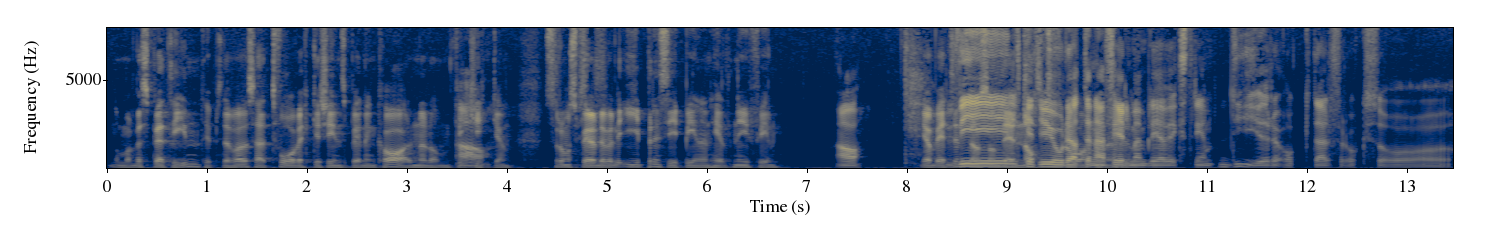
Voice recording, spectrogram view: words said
De har väl spelat in typ. Det var så här två veckors inspelning kvar när de fick Ja. kicken. Så de spelade väl i princip in en helt ny film. ja, Jag vet inte ens om det är vilket något gjorde från, att den här eh, filmen blev extremt dyr och därför också eh,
